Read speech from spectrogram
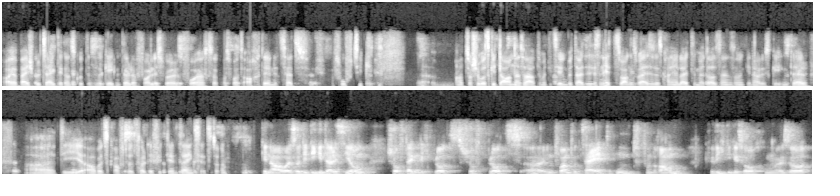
Euer Beispiel zeigt ja ganz gut, dass das Gegenteil der Fall ist, weil vorher hast du gesagt, was war jetzt 8 und jetzt seid ihr 50 hat sich schon was getan. Also Automatisierung bedeutet jetzt nicht zwangsweise, dass keine Leute mehr da sind, sondern genau das Gegenteil. Äh, die Arbeitskraft wird halt effizienter eingesetzt, oder? Genau, also die Digitalisierung schafft eigentlich Platz, schafft Platz äh, in Form von Zeit und von Raum für wichtige Sachen. Also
